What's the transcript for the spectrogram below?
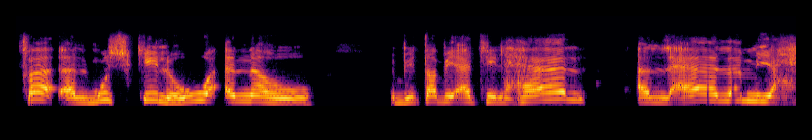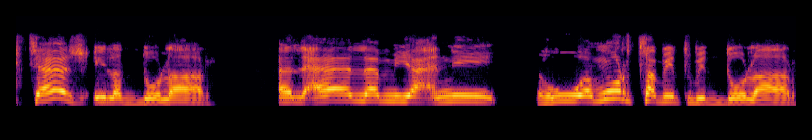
فالمشكل هو أنه بطبيعة الحال العالم يحتاج إلى الدولار. العالم يعني هو مرتبط بالدولار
